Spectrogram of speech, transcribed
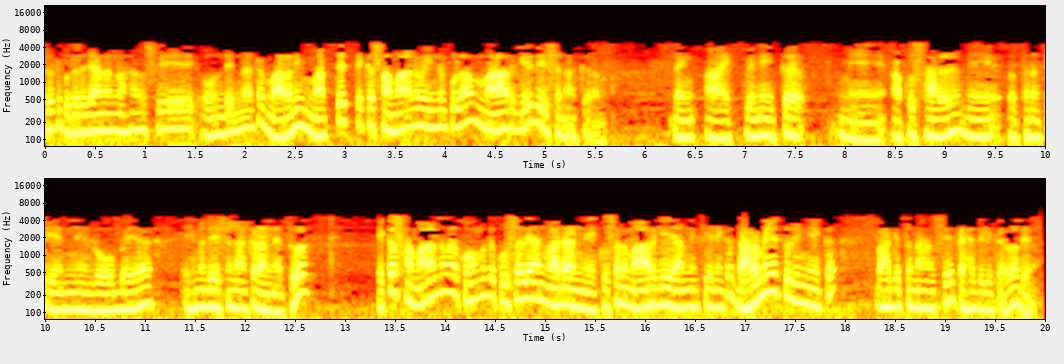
එතකොට බුදුරජාණන් වහන්සේ ඕන් දෙන්නට මරණින් මත්තෙත් එක සමානව ඉන්න පුළුවන් මාර්ගය දේශනා කරනවා. දැන් ආයෙක් වෙන එක මේ අකුසල් මේ උතන තියෙන්නේ ලෝභය එහෙම දේශනා කරන්නේ නැතුව එක සමානව කොහොමද කුසලයන් වඩන්නේ කුසල මාර්ගයේ යන්නේ කියන එක ධර්මයේ තුලින් ඒක භාග්‍යතුන් වහන්සේ පැහැදිලි කරලා දෙනවා.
